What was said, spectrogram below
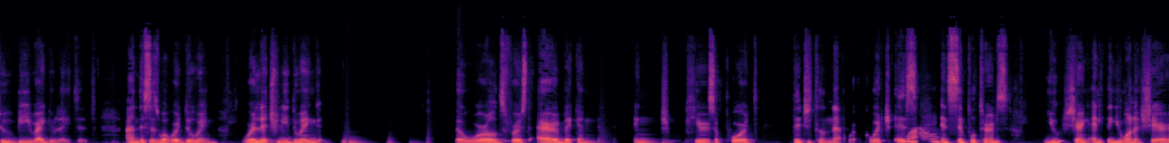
to be regulated. And this is what we're doing. We're literally doing the world's first Arabic and English peer support digital network, which is, wow. in simple terms, you sharing anything you want to share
